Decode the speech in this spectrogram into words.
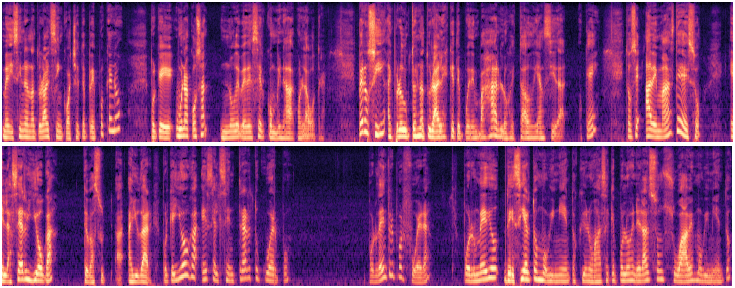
medicina natural 5-HTP. ¿Por qué no? Porque una cosa no debe de ser combinada con la otra. Pero sí hay productos naturales que te pueden bajar los estados de ansiedad. ¿Ok? Entonces, además de eso, el hacer yoga te va a ayudar, porque yoga es el centrar tu cuerpo por dentro y por fuera, por medio de ciertos movimientos que uno hace, que por lo general son suaves movimientos.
